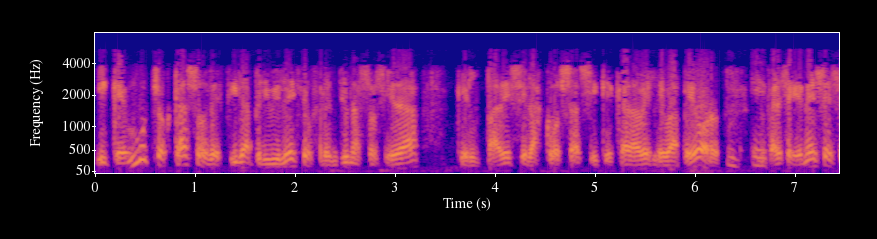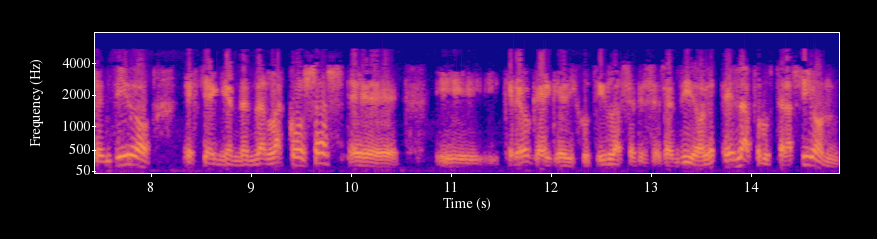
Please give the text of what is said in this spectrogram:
y que en muchos casos destila privilegios frente a una sociedad que padece las cosas y que cada vez le va peor. Me parece que en ese sentido es que hay que entender las cosas eh, y, creo que hay que discutirlas en ese sentido. Es la frustración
